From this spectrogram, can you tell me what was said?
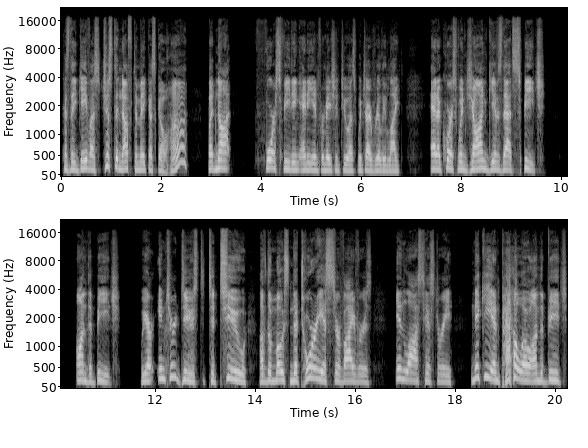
because they gave us just enough to make us go, huh? But not force feeding any information to us, which I really liked. And of course, when John gives that speech on the beach, we are introduced to two of the most notorious survivors in Lost history Nikki and Paulo on the beach.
